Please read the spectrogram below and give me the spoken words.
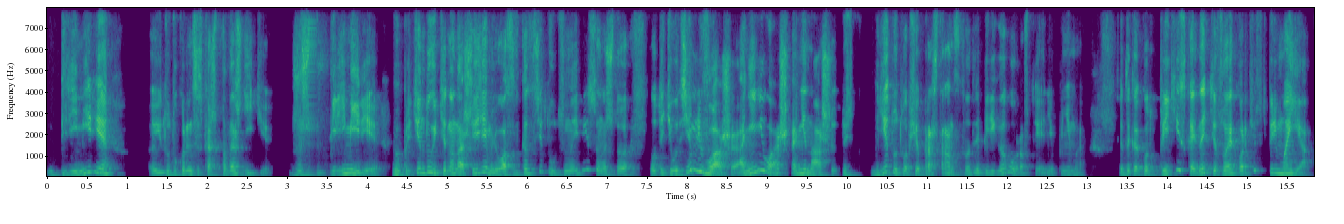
перемирие, и тут украинцы скажут, подождите, перемирие, вы претендуете на наши земли, у вас в Конституции написано, что вот эти вот земли ваши, они не ваши, они наши. То есть где тут вообще пространство для переговоров-то, я не понимаю. Это как вот прийти и сказать, знаете, твоя квартира теперь моя,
